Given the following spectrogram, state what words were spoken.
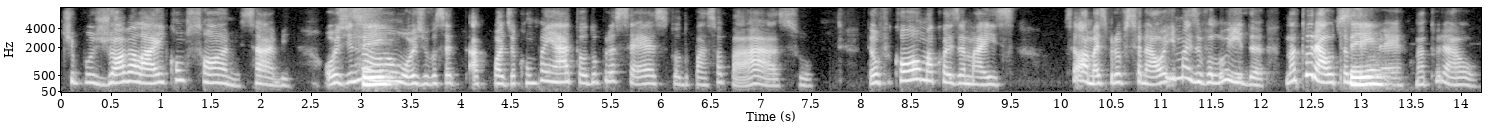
tipo, joga lá e consome, sabe? Hoje Sim. não, hoje você pode acompanhar todo o processo, todo o passo a passo. Então ficou uma coisa mais, sei lá, mais profissional e mais evoluída. Natural também, Sim. né? Natural.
